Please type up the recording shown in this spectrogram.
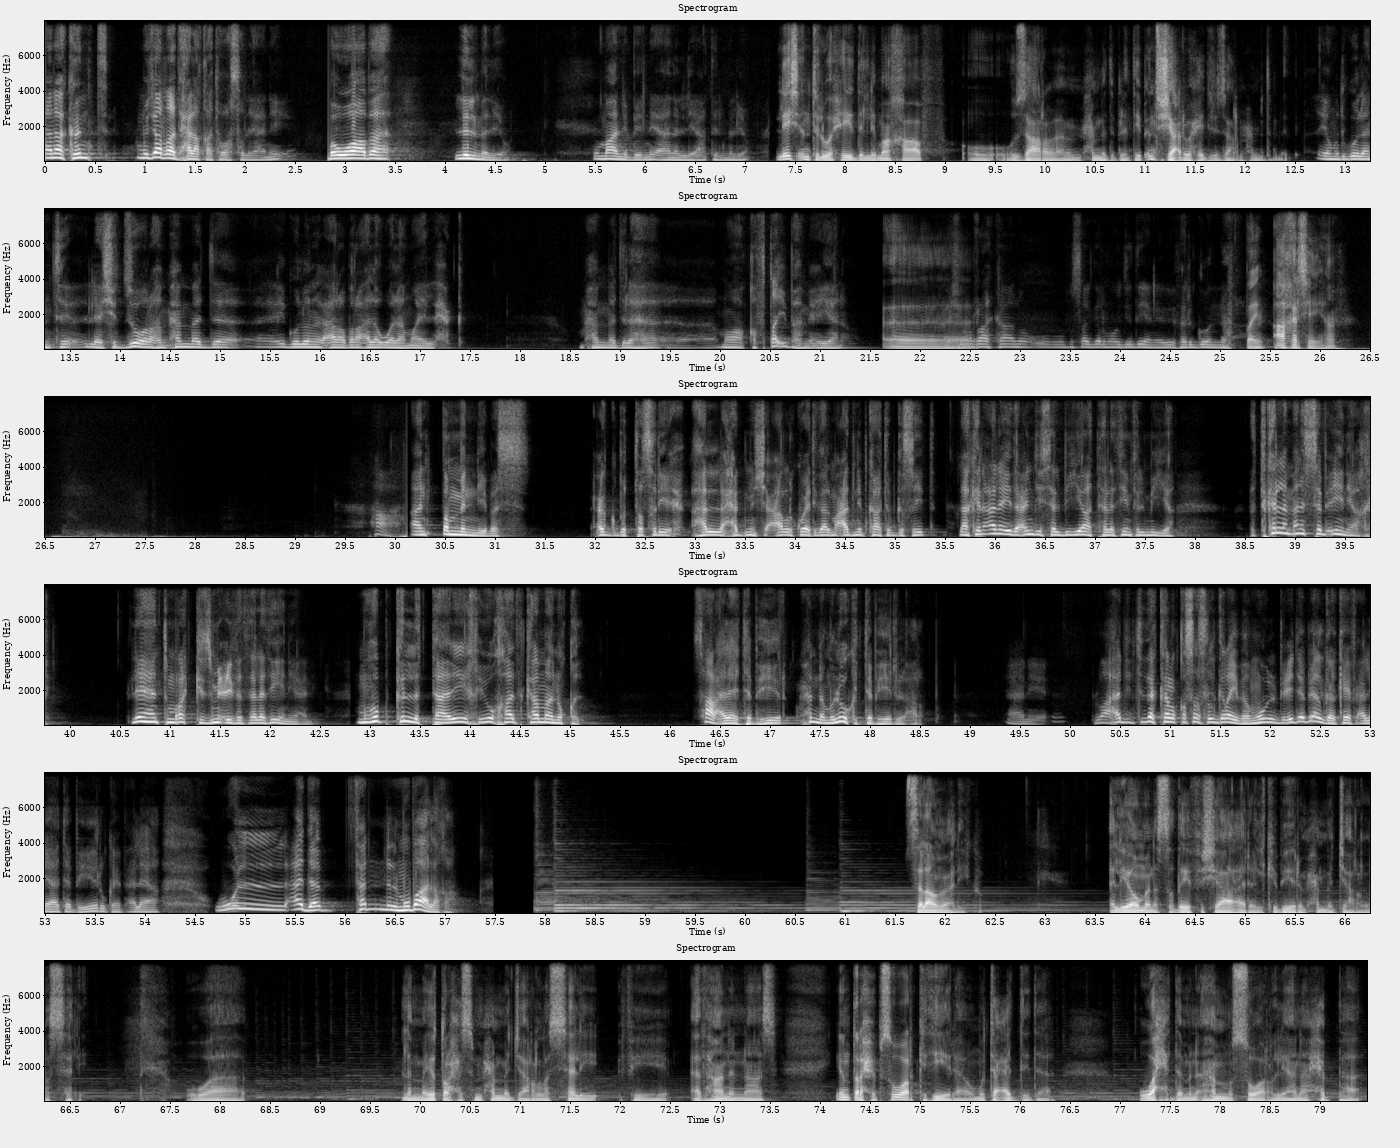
أنا كنت مجرد حلقة وصل يعني بوابة للمليون. وما نبي أنا اللي أعطي المليون. ليش أنت الوحيد اللي ما خاف وزار محمد بن ذيب أنت الشاعر الوحيد اللي زار محمد بن ذيب يوم تقول أنت ليش تزوره محمد يقولون العرب راح الاولها ما يلحق. محمد له آه، مواقف طيبة معي أنا. آه. أشوف راكان وصقر موجودين يفرقون طيب آخر شيء ها؟ ها. أنت طمني بس. عقب التصريح هل أحد من شعار الكويت قال ما عادني بكاتب قصيد؟ لكن أنا إذا عندي سلبيات 30% أتكلم عن السبعين يا أخي. ليه أنت مركز معي في الثلاثين يعني؟ مو هو بكل التاريخ يؤخذ كما نقل. صار عليه تبهير وحنا ملوك التبهير العرب. يعني الواحد يتذكر القصص القريبة مو بالبعيدة بيلقى كيف عليها تبهير وكيف عليها. والأدب فن المبالغة. السلام عليكم. اليوم أنا استضيف الشاعر الكبير محمد جار الله السلي و لما يطرح اسم محمد جار الله السلي في أذهان الناس ينطرح بصور كثيرة ومتعددة. واحدة من أهم الصور اللي أنا أحبها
